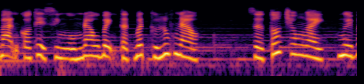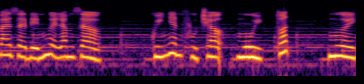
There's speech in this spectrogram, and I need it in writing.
bạn có thể sinh ốm đau bệnh tật bất cứ lúc nào. Giờ tốt trong ngày, 13 giờ đến 15 giờ quý nhân phù trợ, mùi, tuất. 10.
